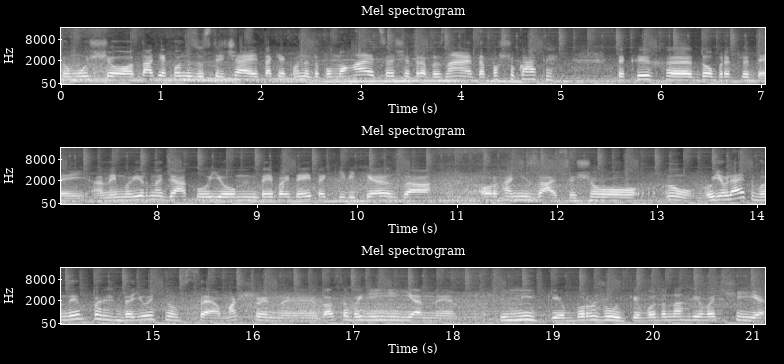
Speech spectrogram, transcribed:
Тому що так як вони зустрічають, так як вони допомагають, це ще треба, знаєте, пошукати таких е, добрих людей. Неймовірно дякую Day by Day та Kiwi Care за організацію. Що ну уявляєте, вони передають ну все: машини, засоби гігієни, ліки, буржуйки, водонагрівачі,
